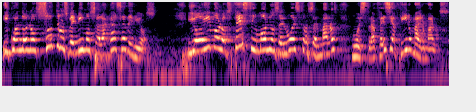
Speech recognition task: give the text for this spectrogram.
Y cuando nosotros venimos a la casa de Dios y oímos los testimonios de nuestros hermanos, nuestra fe se afirma, hermanos.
